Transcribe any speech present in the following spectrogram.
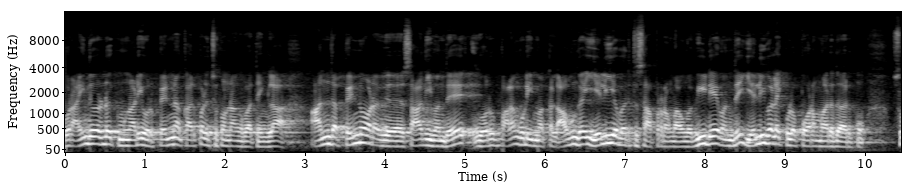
ஒரு ஐந்து வருடத்துக்கு முன்னாடி ஒரு பெண்ணை கற்பழிச்சு கொண்டாங்க பார்த்தீங்களா அந்த பெண்ணோட சாதி வந்து ஒரு பழங்குடி மக்கள் அவங்க எலியை வறுத்து சாப்பிட்றவங்க. அவங்க வீடே வந்து எலி வலைக்குள்ளே போகிற மாதிரி தான் இருக்கும். ஸோ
